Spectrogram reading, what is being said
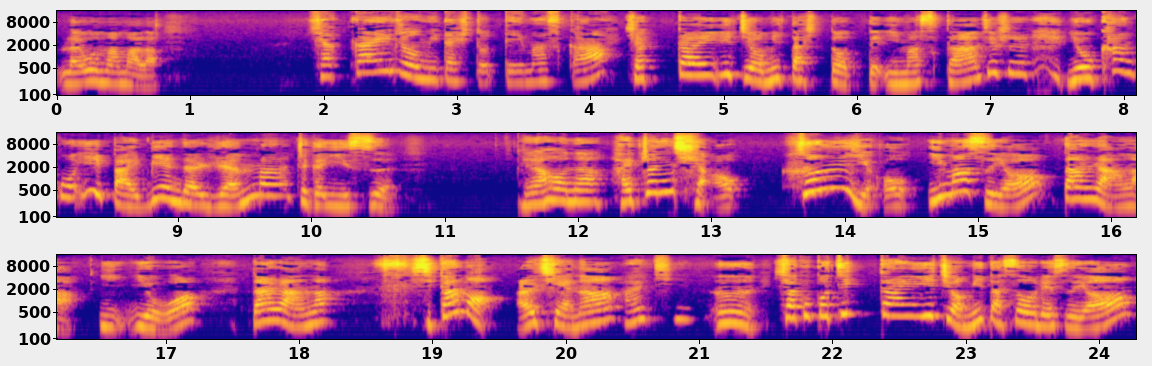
来问妈妈了。百回以上見た人っていますか？百回以上見た人っていますか？就是有看过一百遍的人吗？这个意思。然后呢？还真巧，真有。姨妈是有，当然了，有哦，当然了，是干嘛？而且呢，而且，嗯，小哥哥这刚一脚米达索的是哟。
